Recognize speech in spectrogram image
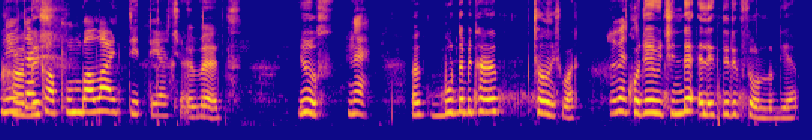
Kardeş- kaplumbağalar titriyor. Evet. Yunus Ne? bak burada bir tane challenge var. Evet. Koca ev içinde elektrik sorunu diye.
